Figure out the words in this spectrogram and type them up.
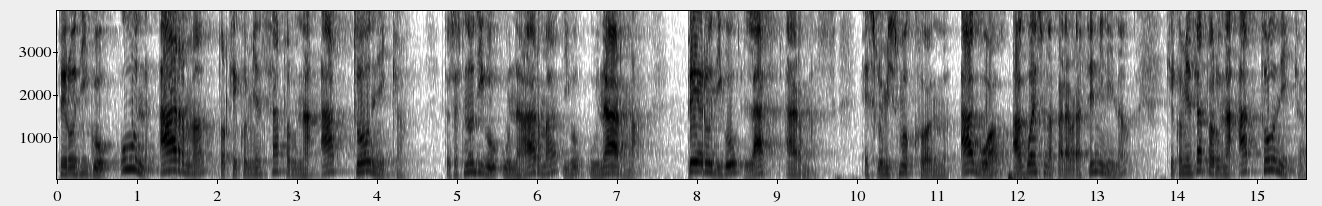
pero digo un arma porque comienza por una A tónica. Entonces no digo una arma, digo un arma, pero digo las armas. Es lo mismo con agua. Agua es una palabra femenina que comienza por una A tónica.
